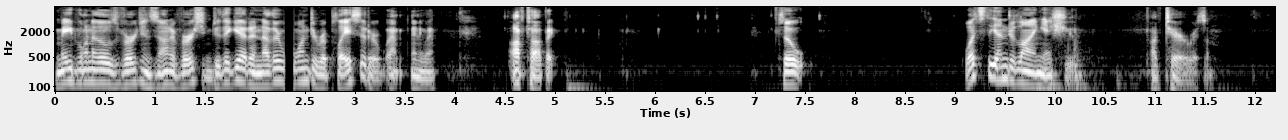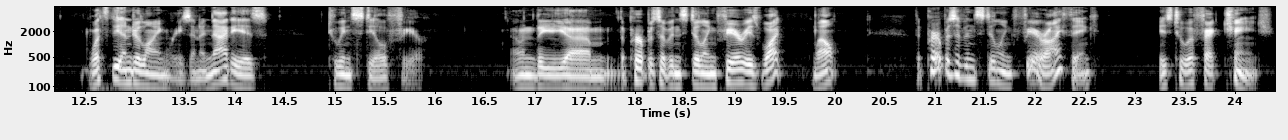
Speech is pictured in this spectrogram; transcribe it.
made one of those virgins not a virgin? Do they get another one to replace it? Or well, anyway, off topic. So, what's the underlying issue of terrorism? What's the underlying reason? And that is to instill fear. And the um, the purpose of instilling fear is what? Well, the purpose of instilling fear, I think, is to affect change.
